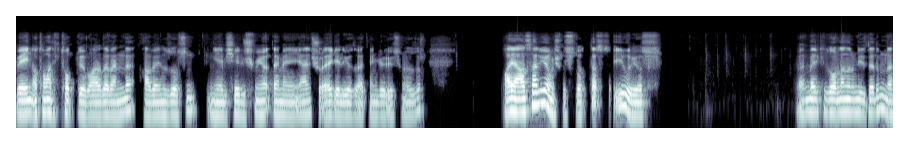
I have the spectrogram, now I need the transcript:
Vayne otomatik topluyor bu arada bende. Haberiniz olsun. Niye bir şey düşmüyor demeyin yani. Şuraya geliyor zaten görüyorsunuzdur. Bayağı hasar yiyormuş bu slotlar. İyi vuruyoruz. Ben belki zorlanırım izledim de.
